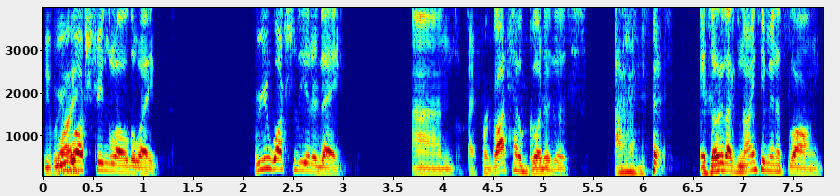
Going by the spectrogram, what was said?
We rewatched Jingle All the Way. Rewatched it the other day, and I forgot how good it is. And it's only like ninety minutes long,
